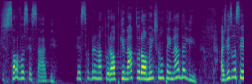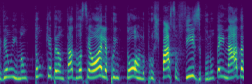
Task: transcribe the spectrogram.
que só você sabe. É sobrenatural, porque naturalmente não tem nada ali. Às vezes você vê um irmão tão quebrantado, você olha para o entorno, para o espaço físico, não tem nada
